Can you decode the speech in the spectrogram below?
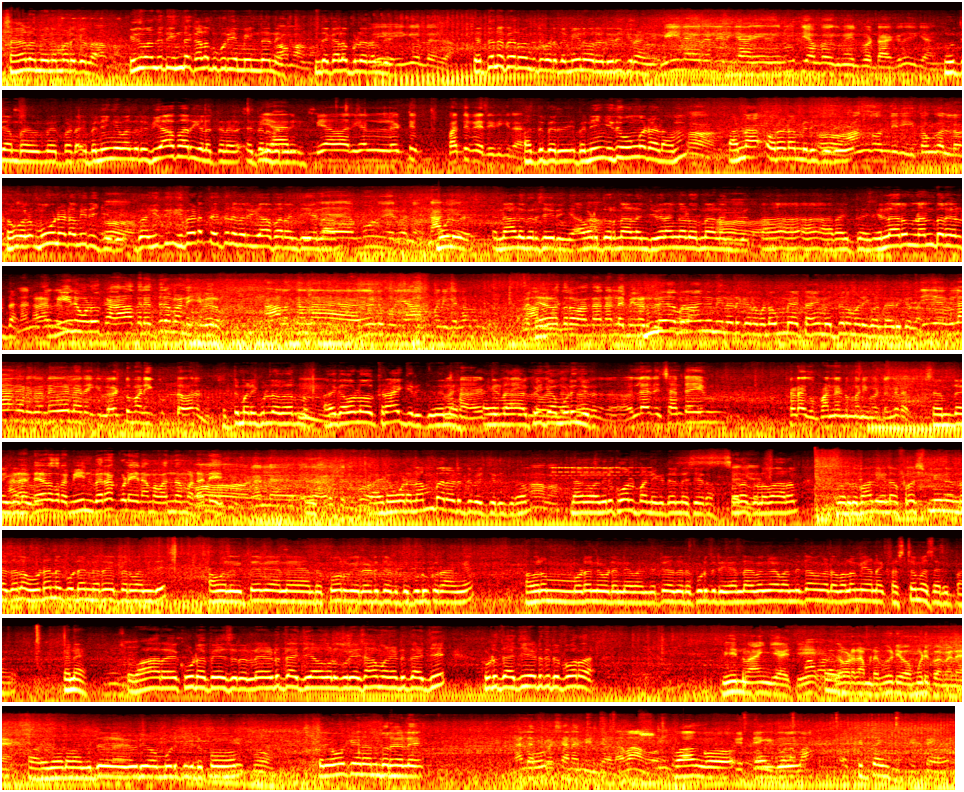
சகல மீனும் எடுக்கலாம். இது வந்துட்டு இந்த கலப்புக்குரிய மீன் தானே. இந்த கலப்புல இருந்து எத்தனை பேர் வந்துட்டு வருது மீனவர்கள் இருக்கிறாங்க? மீனவர்கள் இருக்காங்க. இது நூற்றி ஐம்பதுக்கு மேற்பட்ட ஆட்கள் இருக்காங்க. நூற்றி ஐம்பது மேற்பட்ட இப்போ நீங்கள் வந்துட்டு வியாபாரிகள் எத்தனை எத்தனை பேர் வியாபாரி- வியாபாரிகள் எட்டு பத்து பேர் இருக்கிறார் பத்து பேர். இப்போ நீங்கள் இது உங்களோட இடம். அண்ணா ஒரு இடம் இருக்குது. அங்க ஒன்று இருக்கு ஒன்று. உங்க மூணு இடம் இருக்குது. இப்போ இது இவ்விடத்தை எத்தனை பேர் வியாபாரம் செய்யலாம்? மூணு பேர் மூணு பேர். நாலு பேர் செய்றீங்க. அவடத்து ஒரு நாலஞ்சு பேர் அங்கே ஒரு நாலஞ்சு பேர். ரைட் ரைட் எல்லாரும் நண்பர்கள். தான் ஆனா மீன் உங்களுக்கு காலத்துல எத்தனை மணிக்கு வரும்? காலத்தால ஏழு மணி ஆறு வந்துரும். இப்ப நேரத்துல வந்தா நல்ல மீன் எடுத்து உண்மையா விலாங்கு மீன் எடுக்கணும் மேடம். உண்மையா டைம் எத்தனை மணிக்கு வந்து எடுக்கலாம்? நீங்க விலாங்க எடுக்கணும் ஏழரை கிலோ எட்டு மணிக்குள்ள வரணும். எட்டு மணிக்குள்ள வரணும். அதுக்கு அவ்வளோ கிராக் இருக்குது குயிக்காக முடிஞ்சிடும். சண்டையும் கிடக்கும். பன்னெண்டு மணி மட்டும் கிடக்கும். நேரத்துல மீன் வரக்குள்ளே நம்ம வந்த மாட்டே ஓ, நல்ல உங்களோட நம்பர் எடுத்து வச்சிருக்கிறோம். நாங்கள் வந்துட்டு கால் பண்ணிக்கிட்டு என்ன செய்கிறோம் வாரம் ஒரு பார்த்தீங்கன்னா ஃப்ரெஷ் மீன்ன்றதால உடனுக்குடன் நிறைய பேர் வந்து அவங்களுக்கு தேவையான அந்த கோர்வையில் எடுத்து எடுத்து கொடுக்குறாங்க. அவரும் உடனே உடனே வந்துட்டு அதில் கொடுத்துட்டு ஏன்டா இவங்க வந்துட்டு அவங்களோட வளமையான கஸ்டமர்ஸ் இருப்பாங்க என்ன? ஸோ வார கூட பேசுகிறதில்ல எடுத்தாச்சு அவங்களுக்குரிய சாமான் எடுத்தாச்சு கொடுத்தாச்சு எடுத்துகிட்டு போகிறேன் மீன் வாங்கியாச்சு. இதோட நம்ம வீடியோ முடிப்போம் இதோட வந்துட்டு வீடியோ முடிச்சுக்கிட்டு போவோம். சரி ஓகே நண்பர்களே நல்ல ஃப்ரெஷ்ஷான மீன் தேவை வாங்க வந்து? கிட்டங்கி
